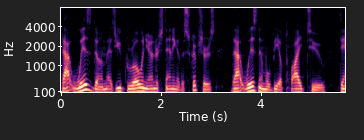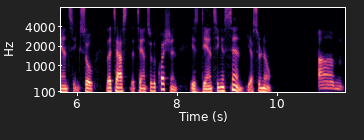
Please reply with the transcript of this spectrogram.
that wisdom as you grow in your understanding of the scriptures, that wisdom will be applied to dancing. So let's ask let's answer the question. Is dancing a sin? Yes or no? Um,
